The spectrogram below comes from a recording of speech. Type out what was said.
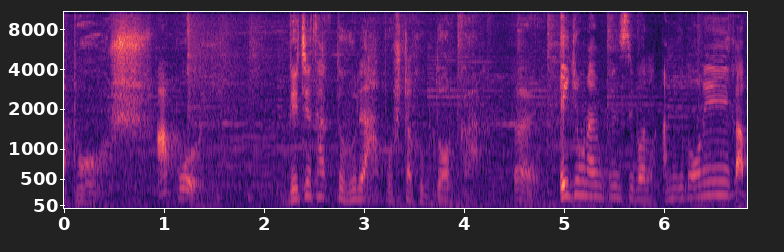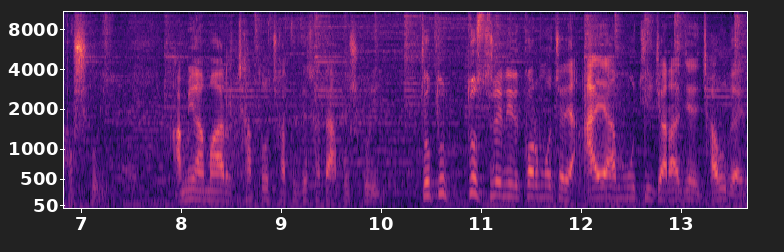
আপোষ। আপোষ? বেঁচে থাকতে হলে আপোষটা খুব দরকার। এই যেমন আমি প্রিন্সিপাল আমি কিন্তু অনেক আপোষ করি। আমি আমার ছাত্র ছাত্রীদের সাথে আপোষ করি। চতুর্থ শ্রেণির কর্মচারী আয়া মুচি যারা যে ঝাড়ু দেয়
